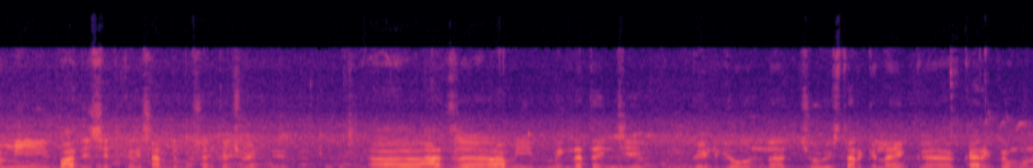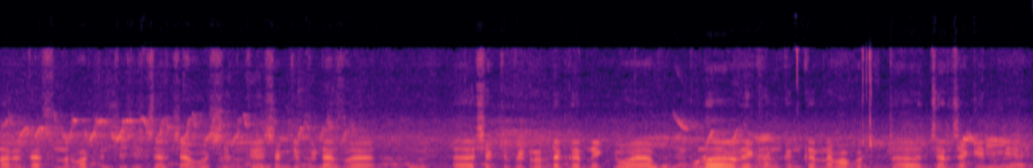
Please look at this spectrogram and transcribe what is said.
मी बाधित शेतकरी शांतिभूषण कछवे. आज आम्ही मेघनाताईंची भेट घेऊन चोवीस तारखेला एक कार्यक्रम होणार आहे. त्या संदर्भात त्यांच्याशी चर्चा व शेतक शक्तिपीठाचं शक्तिपीठ रद्द करणे किंवा पुनर्रेखांकन करण्याबाबत चर्चा केलेली आहे.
